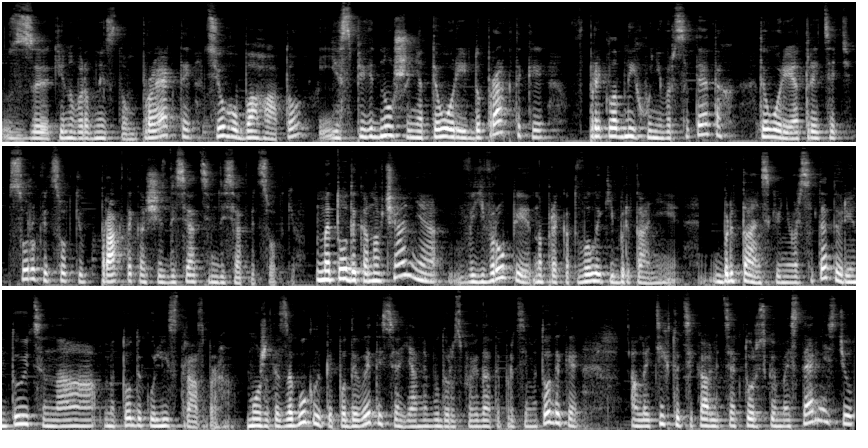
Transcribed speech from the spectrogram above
з кіновиробництвом проекти. Цього багато. І співвідношення теорії до практики в прикладних університетах. Теорія 30-40%, практика 60-70%. Методика навчання в Європі, наприклад, в Великій Британії, британські університети орієнтуються на методику Лі Страсберга. Можете загуглити, подивитися. Я не буду розповідати про ці методики, але ті, хто цікавляться акторською майстерністю,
